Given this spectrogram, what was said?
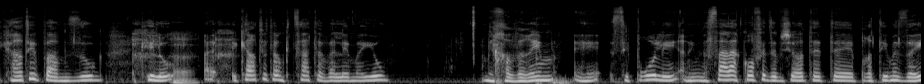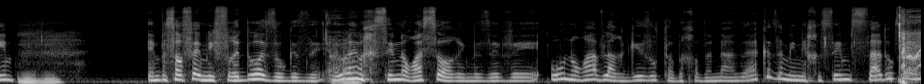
הכרתי פעם זוג, כאילו, אה. הכרתי אותם קצת, אבל הם היו מחברים, אה, סיפרו לי, אני מנסה לעקוף את זה בשביל לתת אה, פרטים מזהים, הם בסוף, הם נפרדו הזוג הזה. היו להם יחסים נורא סוערים בזה, והוא נורא אהב להרגיז אותה בכוונה. זה היה כזה מין יחסים סדו כאלה.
